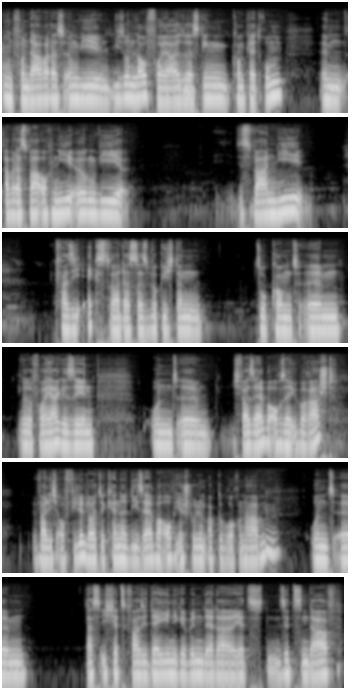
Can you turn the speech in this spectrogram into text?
und von da war das irgendwie wie so ein Lauffeuer. Also das ging komplett rum. Ähm, aber das war auch nie irgendwie, es war nie quasi extra, dass das wirklich dann so kommt ähm, oder vorhergesehen. Und ähm, ich war selber auch sehr überrascht, weil ich auch viele Leute kenne, die selber auch ihr Studium abgebrochen haben. Mhm. Und ähm, dass ich jetzt quasi derjenige bin, der da jetzt sitzen darf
